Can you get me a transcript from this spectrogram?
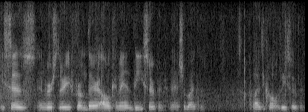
he says in verse 3, from there I will command the serpent, and it shall bite them? Why does he call it the serpent?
